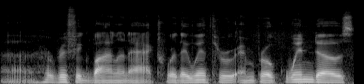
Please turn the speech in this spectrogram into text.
uh, horrific violent act where they went through and broke windows,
